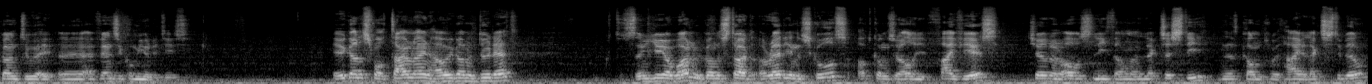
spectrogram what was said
going to uh, events and communities. Here we got a small timeline. How we're going to do that? So in year one, we're going to start already in the schools. Outcomes are only five years. Children always lead on electricity, and that comes with high electricity bill.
